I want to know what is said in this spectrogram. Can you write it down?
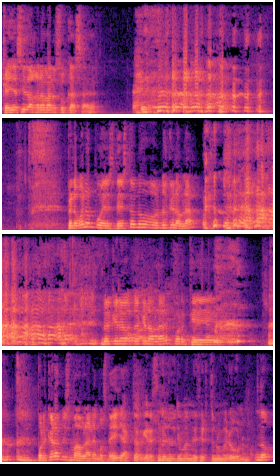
Que hayas ido a grabar a su casa, ¿eh? Pero bueno, pues de esto no, no quiero hablar. no, quiero, no quiero hablar porque. Porque ahora mismo hablaremos de ella. Héctor, ¿quieres ser el último en decir tu número uno? No.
